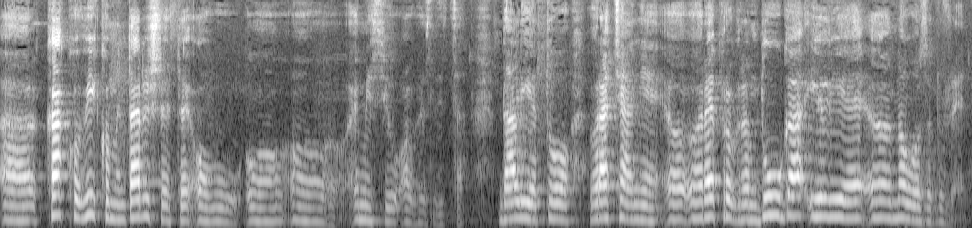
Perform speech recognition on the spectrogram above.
100. Kako vi komentarišete ovu emisiju obveznica? Da li je to vraćanje, e, reprogram duga ili je e, novo zaduženje?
